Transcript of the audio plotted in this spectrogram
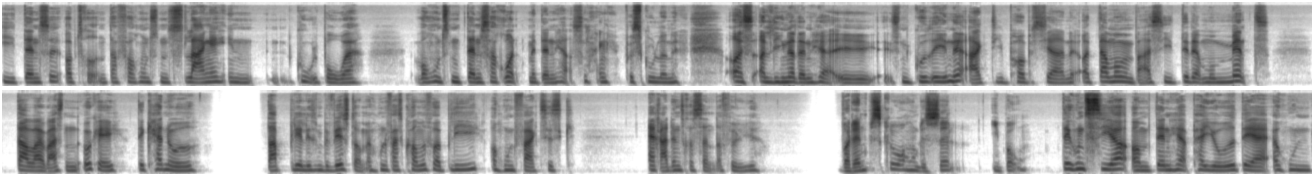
i danseoptræden, der får hun sådan en slange, en gul boa, hvor hun sådan danser rundt med den her slange på skuldrene, og, og ligner den her øh, sådan gudinde-agtige popstjerne. Og der må man bare sige, det der moment, der var jeg bare sådan, okay, det kan noget. Der bliver ligesom bevidst om, at hun er faktisk kommet for at blive, og hun faktisk er ret interessant at følge. Hvordan beskriver hun det selv i bogen? Det, hun siger om den her periode, det er, at hun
